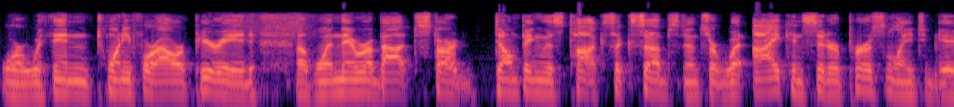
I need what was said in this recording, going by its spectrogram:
or within 24 hour period of when they were about to start dumping this toxic substance or what i consider personally to be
